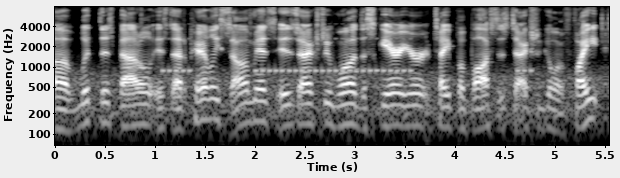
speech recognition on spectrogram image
uh, with this battle is that apparently Salamence is actually one of the scarier type of bosses to actually go and fight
